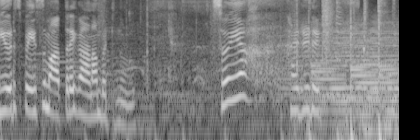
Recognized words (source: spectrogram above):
ഈ ഒരു സ്പേസ് മാത്രമേ കാണാൻ പറ്റുന്നുള്ളൂ. സോ യാ ഇറ്റ്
